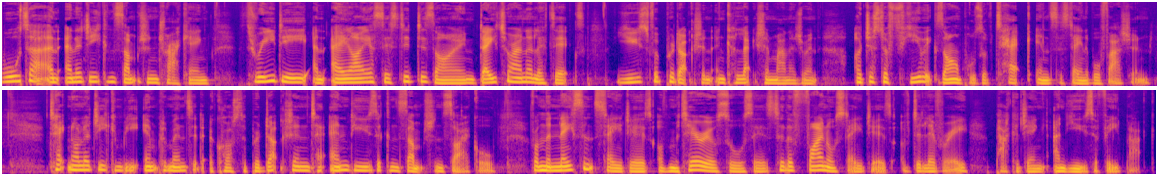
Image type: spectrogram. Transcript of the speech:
Water and energy consumption tracking, 3D and AI assisted design, data analytics, used for production and collection management are just a few examples of tech in sustainable fashion. Technology can be implemented across the production to end user consumption cycle, from the nascent stages of material sources to the final stages of delivery, packaging, and user feedback.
